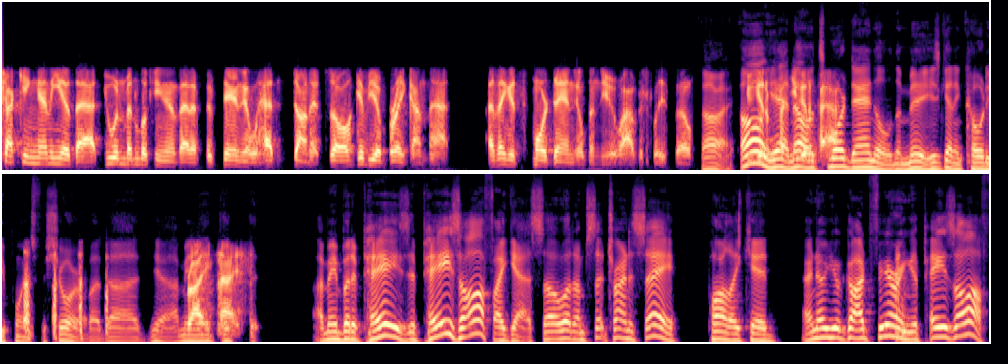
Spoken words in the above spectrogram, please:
checking any of that, you wouldn't have been looking at that if, if Daniel hadn't done it. So I'll give you a break on that. I think it's more Daniel than you, obviously. So All right. Oh a- yeah. No, it's pass. more Daniel than me. He's getting Cody points for sure. But uh, yeah, I mean, Right, it- it- nice. it- I mean, but it pays. It pays off, I guess. So what I'm trying to say, parlay kid, I know you're God fearing. It pays off.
